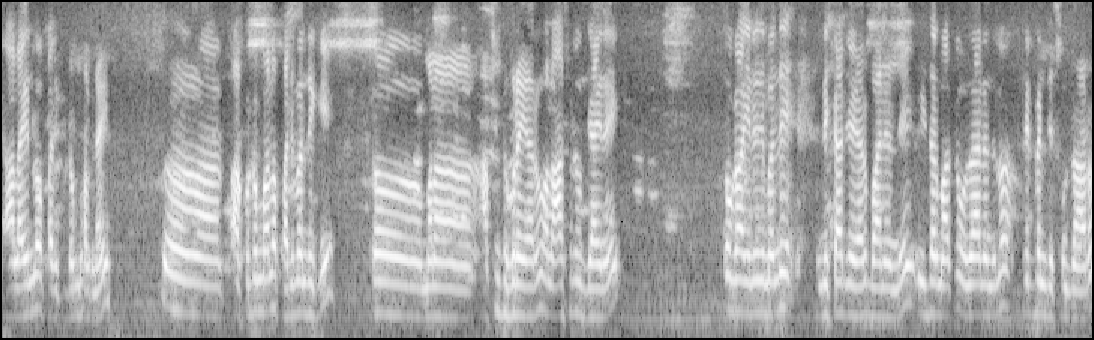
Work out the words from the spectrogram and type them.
ఆ లైన్లో పది కుటుంబాలు ఉన్నాయి ఆ, కుటుంబాల్లో పది మందికి మన అస్వస్థ గురయ్యారు. వాళ్ళు హాస్పిటల్కి జాయిన్ అయ్యి ఒక ఎనిమిది మంది డిశ్చార్జ్ అయ్యారు. బాగానే ఉంది. ఇద్దరు మాత్రం ఉదాహరణలో ట్రీట్మెంట్ తీసుకుంటున్నారు.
